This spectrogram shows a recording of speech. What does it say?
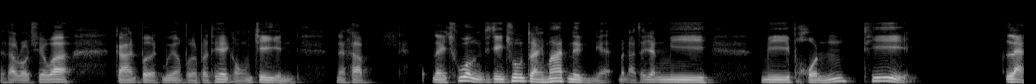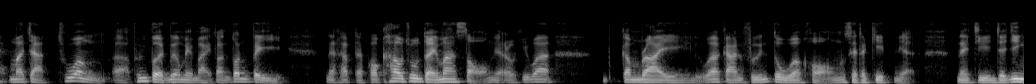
นะครับ เราเชื่อว่าการเปิดเมืองเปิดประเทศของจีนนะครับ ในช่วงจริงๆช่วงไตรมาสหนึ่งเนี่ยมันอาจจะยังมีมีผลที่แหลกมาจากช่วงเพิ่งเปิดเมืองใหม่ๆ ตอนต้นปีนะครับ แต่พอเข้าช่วงไตรมาสสองเนี่ยเราคิดว่ากำไรหรือว่าการฟื้นตัวของเศรษฐกิจเนี่ยในจีนจะยิ่ง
